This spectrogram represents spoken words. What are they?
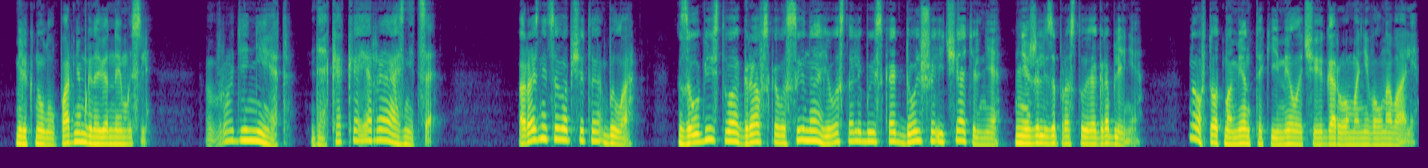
– мелькнула у парня мгновенная мысль. «Вроде нет. Да какая разница?» разница вообще-то была. За убийство графского сына его стали бы искать дольше и тщательнее, нежели за простое ограбление. Но в тот момент такие мелочи Горома не волновали.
